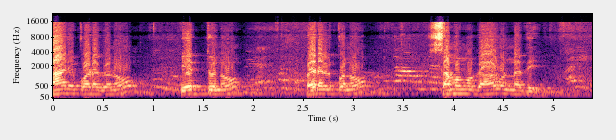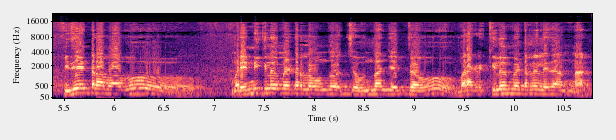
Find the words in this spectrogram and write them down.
దాని పొడగును ఎత్తును వెడల్పును సమముగా ఉన్నది. ఇదేంట్రా బాబు? మరి ఎన్ని కిలోమీటర్లు ఉందో ఉందని చెప్పావు. మరి అక్కడ కిలోమీటర్లు లేదంటున్నారు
